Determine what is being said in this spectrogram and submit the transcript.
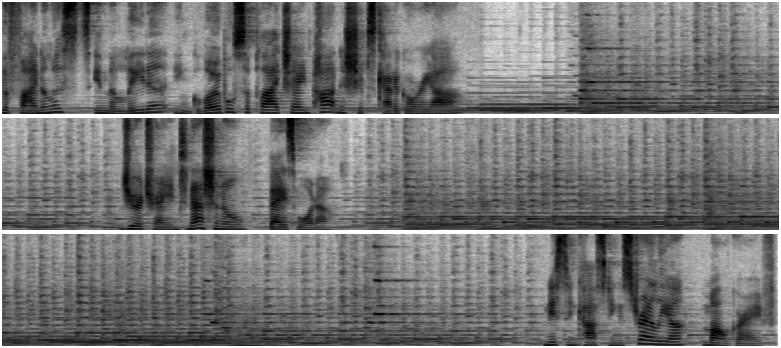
The finalists in the Leader in Global Supply Chain Partnerships category are Duratray International, Bayswater. Nissan Casting Australia, Mulgrave.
